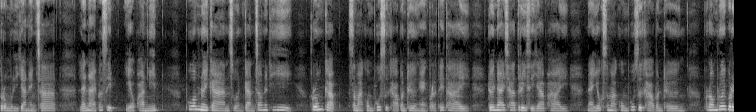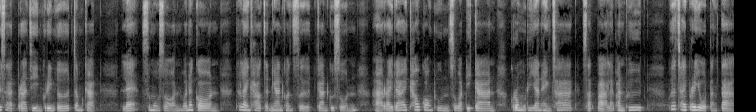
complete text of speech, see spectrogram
กรมอุทยานแห่งชาติ และนายพระสิทธิ์ เอียวพานิชผู้อำนวยการส่วนการเจ้าหน้าที่ ร่วมกับสมาคมผู้สื่อข่าวบันเทิงแห่งประเทศไทย โดยนายชาตรีศรียาภัย นายกสมาคมผู้สื่อข่าวบันเทิง พร้อมด้วยบริษัทปราจีนกรีนเอิร์ธจำกัด และสโมสรวนกร แถลงข่าวจัดงานคอนเสิร์ต การกุศล หารายได้เข้ากองทุน สวัสดิการ กรมอุทยานแห่งชาติ สัตว์ป่าและพันธุ์พืช เพื่อใช้ประโยชน์ต่าง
